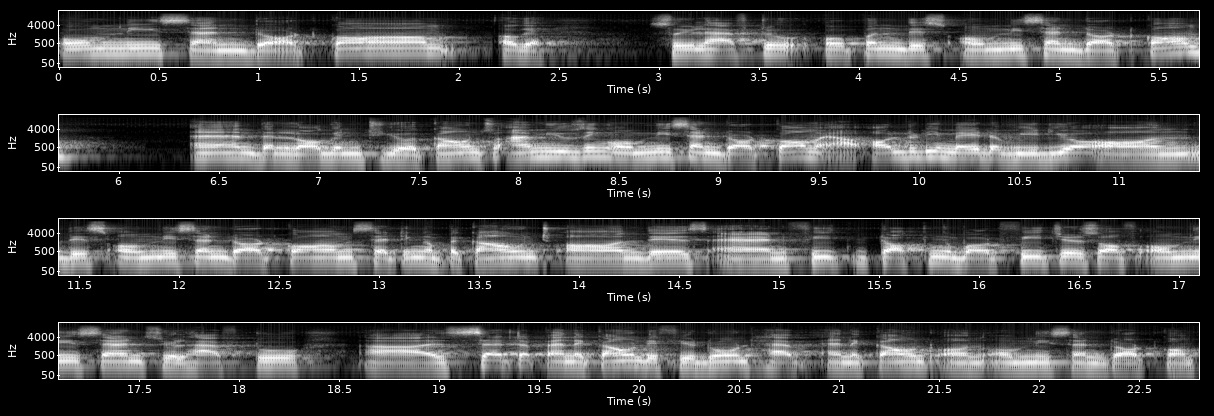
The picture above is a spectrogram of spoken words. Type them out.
omnisend.com okay so you'll have to open this omnisend.com and then log into your account. So i'm using omnisend.com i already made a video on this omnisend.com setting up account on this and talking about features of omnisend. So you'll have to uh, set up an account if you don't have an account on omnisend.com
